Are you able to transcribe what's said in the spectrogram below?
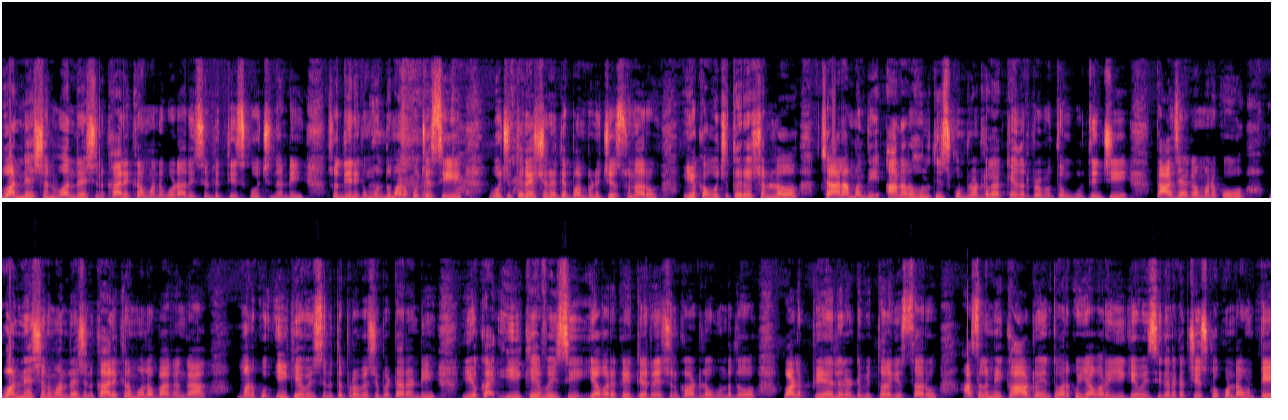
వన్ నేషన్ వన్ రేషన్ కార్యక్రమాన్ని కూడా రీసెంట్లీ తీసుకువచ్చిందండి. సో దీనికి ముందు మనకు వచ్చేసి ఉచిత రేషన్ అయితే పంపిణీ చేస్తున్నారు. ఈ యొక్క ఉచిత రేషన్లో చాలామంది అనర్హులు తీసుకుంటున్నట్లుగా కేంద్ర ప్రభుత్వం గుర్తించి తాజాగా మనకు వన్ నేషన్ వన్ రేషన్ కార్యక్రమంలో భాగంగా మనకు ఈ కేవైసీని అయితే ప్రవేశపెట్టారండి. ఈ యొక్క ఈ కేవైసీ ఎవరికైతే రేషన్ కార్డులో ఉండదో వాళ్ళ పేర్లు అనేటివి తొలగిస్తారు. అసలు మీ కార్డులో ఇంతవరకు ఎవరు ఈ కేవైసీ కనుక చేసుకోకుండా ఉంటే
